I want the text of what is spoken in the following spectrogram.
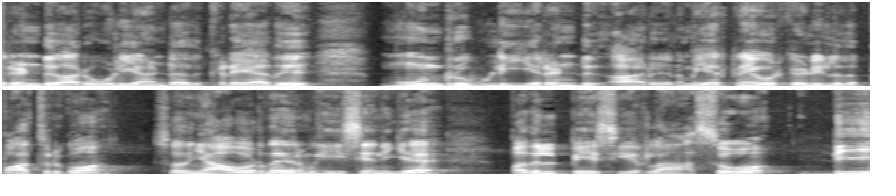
இரண்டு ஆறு ஒளியாண்டு அது கிடையாது. மூன்று புள்ளி இரண்டு ஆறு. நம்ம ஏற்கனவே ஒரு கேள்வியில் அதை பார்த்துருக்கோம். ஸோ அது ஞாபகம் இருந்தால் இது நமக்கு ஈஸியாக நீங்கள் பதில் பேசிடலாம். ஸோ டி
